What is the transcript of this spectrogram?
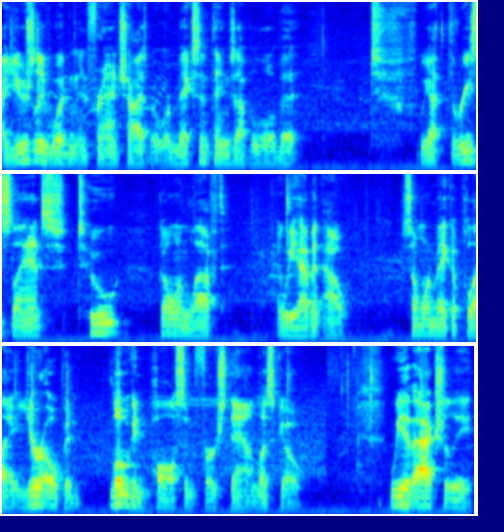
I usually wouldn't in franchise, but we're mixing things up a little bit. We got three slants, two going left, and we have an out. Someone make a play. You're open. Logan Paulsen, first down. Let's go. We have actually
